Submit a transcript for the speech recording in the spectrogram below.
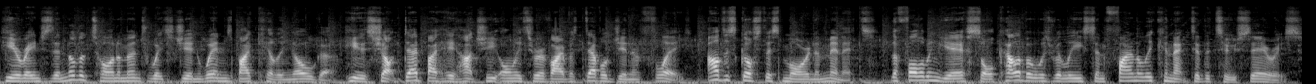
He arranges another tournament which Jin wins by killing Ogre. He is shot dead by Heihachi only to revive as Devil Jin and flee. I'll discuss this more in a minute. The following year, Soul Calibur was released and finally connected the two series.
